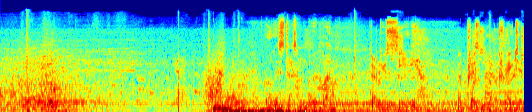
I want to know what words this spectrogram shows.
Oh Well, this doesn't bode well. Don't you see? The prisoner created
